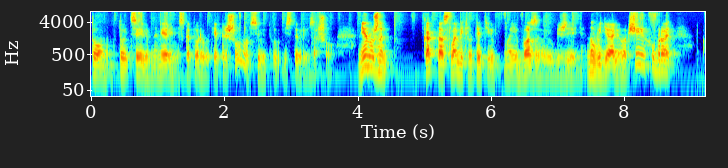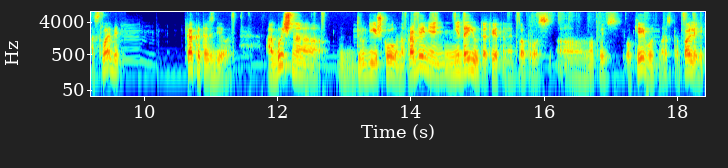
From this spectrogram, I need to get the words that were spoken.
том, той цели, в намерении, с которой вот я пришел, во всю эту историю зашел, мне нужно как-то ослабить вот эти мои базовые убеждения. Ну, в идеале вообще их убрать, ослабить. Как это сделать? Обычно другие школы направления не дают ответа на этот вопрос. А, ну, то есть, окей, вот мы раскопали,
